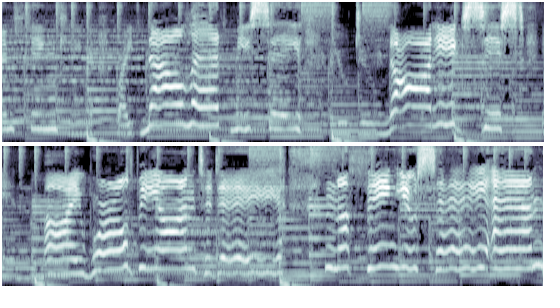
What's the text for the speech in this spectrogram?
I'm thinking right now, let me say you do not exist in my world beyond today. Nothing you say and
